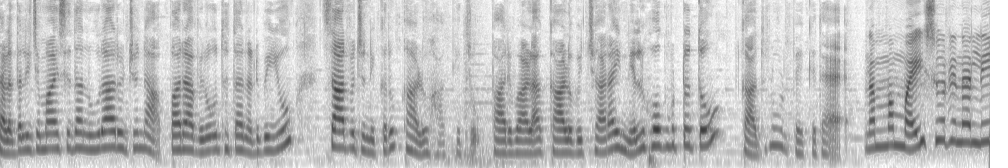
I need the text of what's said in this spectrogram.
ಸ್ಥಳದಲ್ಲಿ ಜಮಾಯಿಸಿದ ನೂರಾರು ಜನ ಪರ ವಿರೋಧದ ನಡುವೆಯೂ ಸಾರ್ವಜನಿಕರು ಕಾಳು ಹಾಕಿದ್ರು. ಪಾರಿವಾಳ ಕಾಳು ವಿಚಾರ ಇನ್ನೆಲ್ಲಿ ಹೋಗ್ಬಿಟ್ಟಿತ್ತು ಕಾದು ನೋಡಬೇಕಿದೆ. ನಮ್ಮ ಮೈಸೂರಿನಲ್ಲಿ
